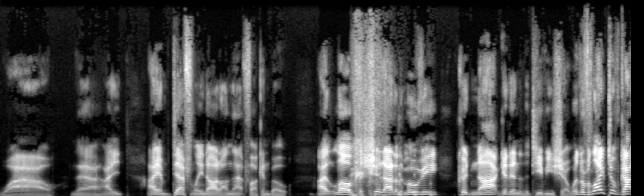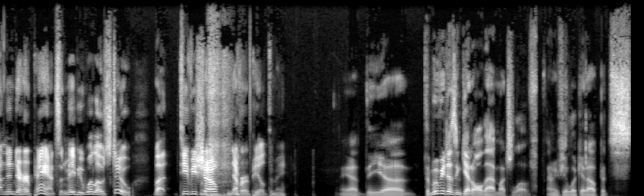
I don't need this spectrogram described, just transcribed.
Wow. Yeah, I I am definitely not on that fucking boat. I love the shit out of the movie. Could not get into the TV show. Would have liked to have gotten into her pants and maybe Willow's too, but TV show never appealed to me. Yeah, the uh the movie doesn't get all that much love. I mean, if you look it up, it's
